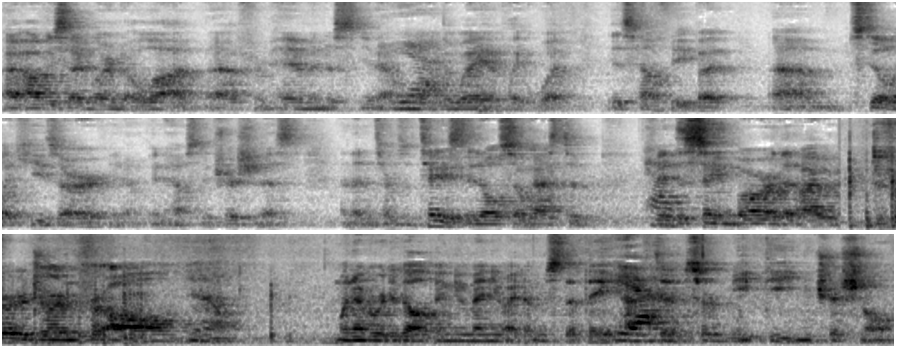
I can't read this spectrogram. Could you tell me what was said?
I, obviously I've learned a lot uh, from him and just you know Yeah. along the way of like what is healthy, but um, still like he's our you know in-house nutritionist. And then in terms of taste, it also has to fit the same bar that I would defer to Jordan for all you know. Whenever we're developing new menu items, that they have Yeah. to sort of meet the nutritional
